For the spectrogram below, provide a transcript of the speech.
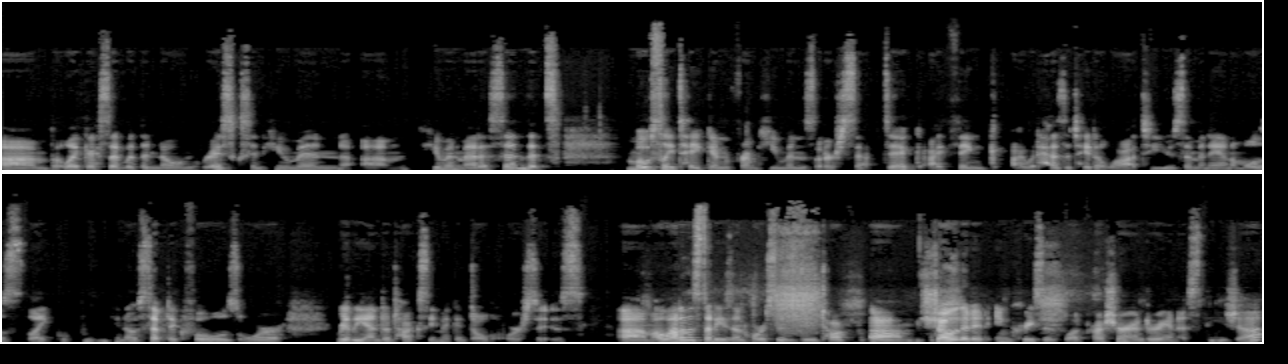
um, but like I said, with the known risks in human um, human medicine, that's mostly taken from humans that are septic. I think I would hesitate a lot to use them in animals like you know septic foals or really endotoxemic adult horses. Um, a lot of the studies in horses do talk um, show that it increases blood pressure under anesthesia,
